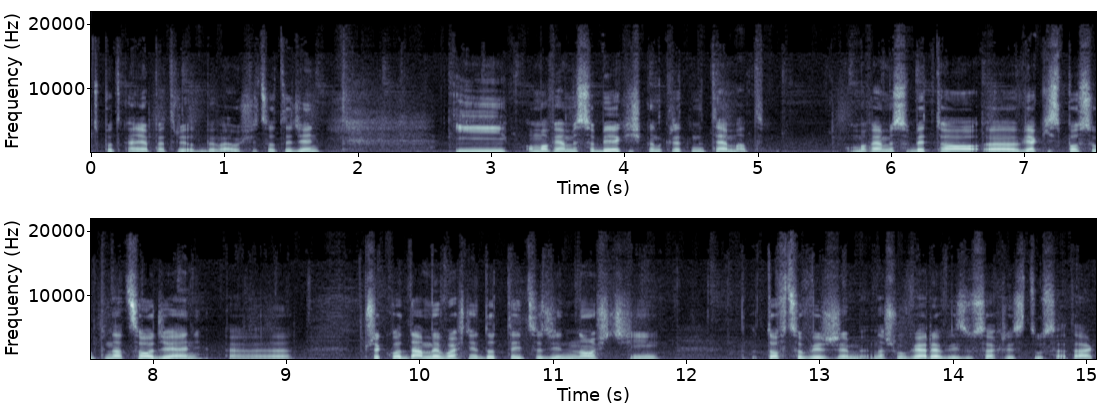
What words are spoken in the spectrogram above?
Spotkania Petry odbywają się co tydzień i omawiamy sobie jakiś konkretny temat. Omawiamy sobie to, e, w jaki sposób na co dzień e, przekładamy właśnie do tej codzienności to, w co wierzymy, naszą wiarę w Jezusa Chrystusa, tak?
